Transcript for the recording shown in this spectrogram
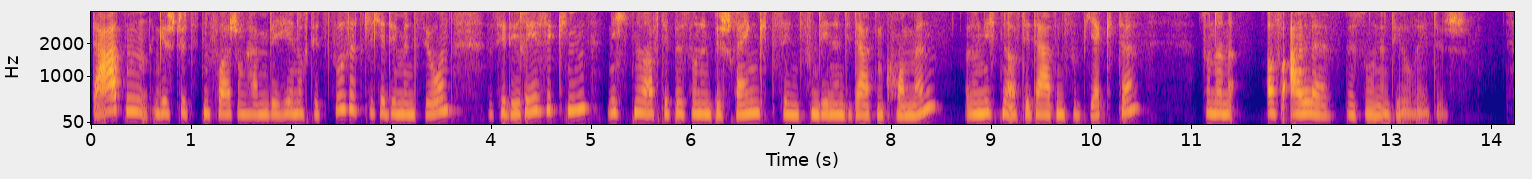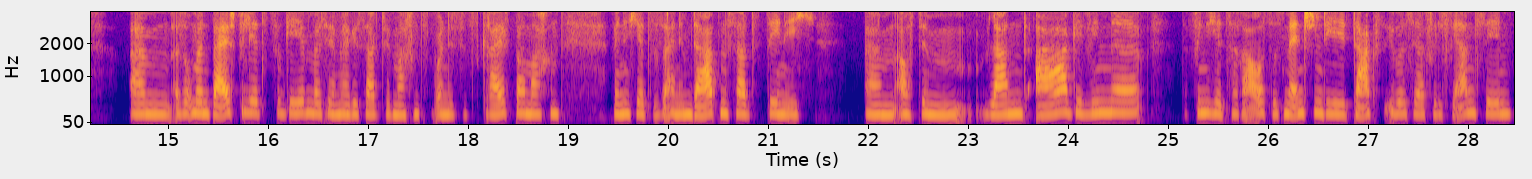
datengestützten Forschung haben wir hier noch die zusätzliche Dimension, dass hier die Risiken nicht nur auf die Personen beschränkt sind, von denen die Daten kommen, also nicht nur auf die Datensubjekte, sondern auf alle Personen theoretisch. Ähm, also um ein Beispiel jetzt zu geben, weil Sie haben ja gesagt, wir machen, wollen das jetzt greifbar machen. Wenn ich jetzt aus einem Datensatz, den ich ähm, aus dem Land A gewinne, da finde ich jetzt heraus, dass Menschen, die tagsüber sehr viel Fernsehen,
